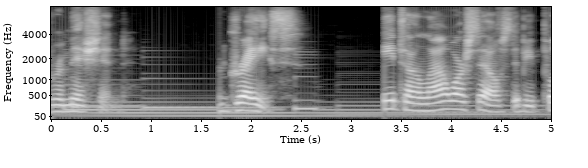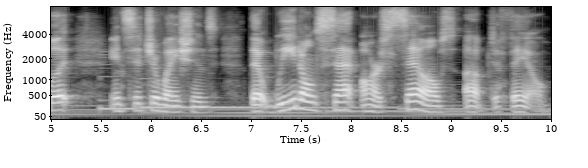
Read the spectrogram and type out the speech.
remission, grace. We need to allow ourselves to be put in situations that we don't set ourselves up to fail.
